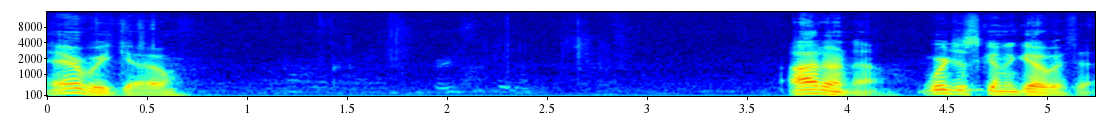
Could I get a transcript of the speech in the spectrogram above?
There we go. I don't know. We're just going to go with it.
